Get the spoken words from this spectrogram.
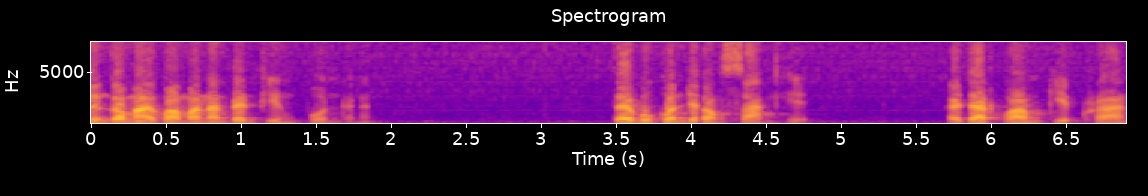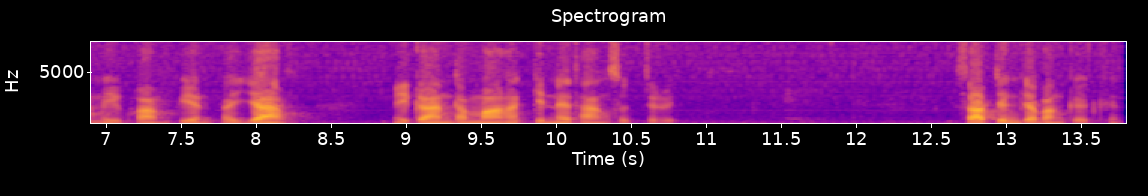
ซึ่งก็หมายความว่านั้นเป็นเพียงผลเท่านั้น แต่บุคคลจะต้องสร้างเหตุ ขจัดความกีดคร้านมีความเพียรพยายาม มีการทำมาหากินในทางสุจริต ทรัพย์จึงจะบังเกิดขึ้น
